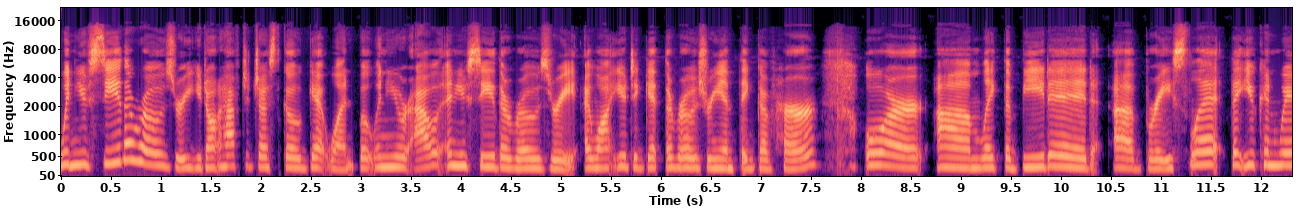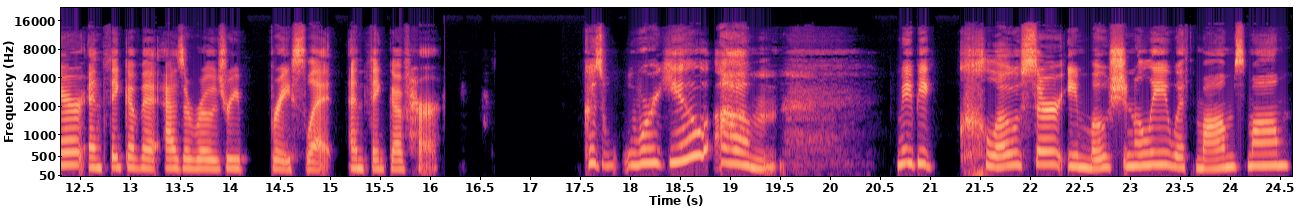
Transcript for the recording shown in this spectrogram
When you see the rosary, you don't have to just go get one, but when you're out and you see the rosary, I want you to get the rosary and think of her or um like the beaded uh bracelet that you can wear and think of it as a rosary bracelet and think of her. Cause were you, um, maybe closer emotionally with mom's mom?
